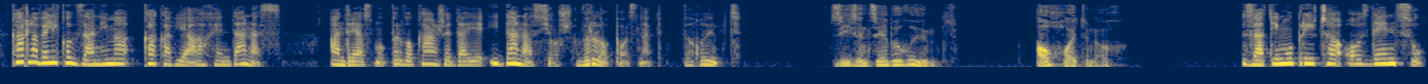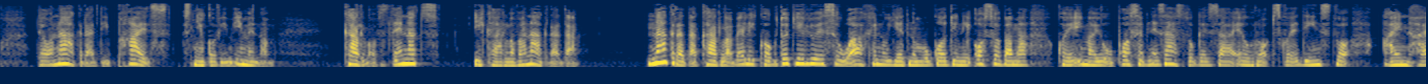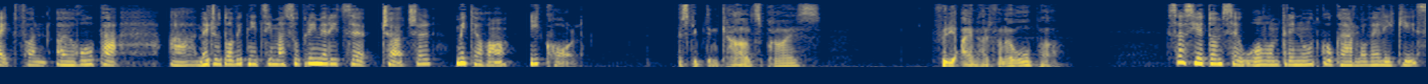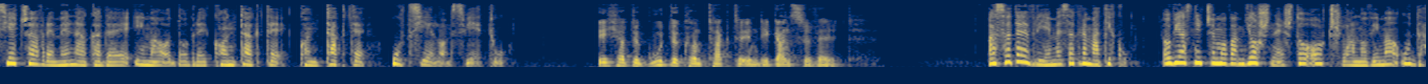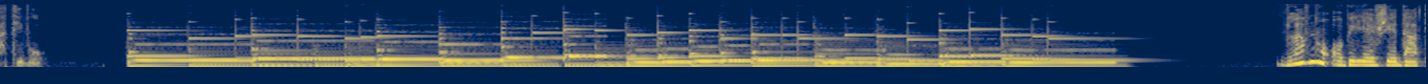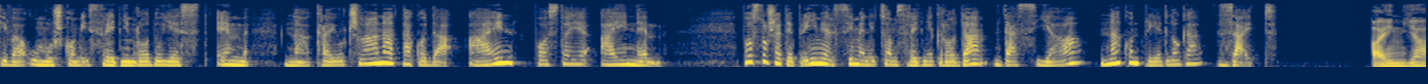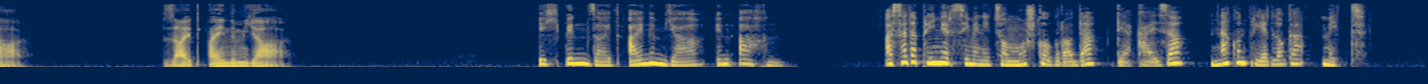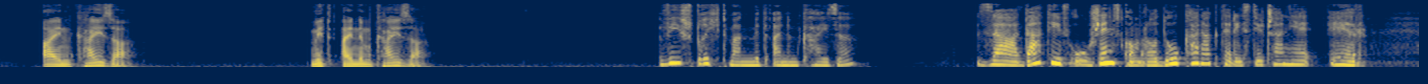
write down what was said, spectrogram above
Karla Velikog zanima kakav je Aachen danas. Andreas mu prvo kaže da je i danas još vrlo poznat, berühmt. Sie sind sehr berühmt. Auch heute noch. Zatim mu priča o Zdencu, te o nagradi Preis s njegovim imenom. Karlov Zdenac i Karlova nagrada. Nagrada Karla Velikog dodjeljuje se u Ahenu jednom u godini osobama koje imaju posebne zasluge za europsko jedinstvo, Einheit von Europa, a među dobitnicima su primjerice Churchill, Mitterrand i Kohl. Es gibt den Karlspreis für die Einheit von Europa. Sa sjetom se u ovom trenutku Karlo Veliki sjeća vremena kada je imao dobre kontakte, kontakte u cijelom svijetu. Ich hatte gute Kontakte in die ganze Welt. A sada je vrijeme za gramatiku. Objasnit ćemo vam još nešto o članovima u dativu. Glavno obilježje dativa u muškom i srednjem rodu jest m na kraju člana, tako da ein postaje einem. Poslušajte primjer s imenicom srednjeg roda das ja nakon prijedloga seit. Ein Jahr. Seit einem Jahr. Ich bin seit einem Jahr in Aachen. A sada primjer s imenicom muškog roda der Kaiser nakon prijedloga mit. Ein Kaiser. Mit einem Kaiser. Wie spricht man mit einem Kaiser? Za dativ u ženskom rodu karakterističan je er.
